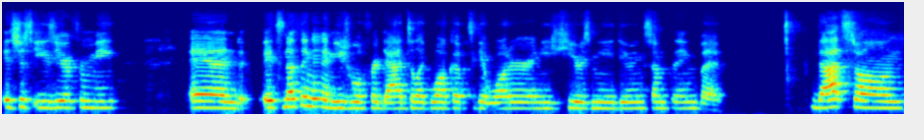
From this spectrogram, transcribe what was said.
it's just easier for me. And it's nothing unusual for dad to like walk up to get water and he hears me doing something but that song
